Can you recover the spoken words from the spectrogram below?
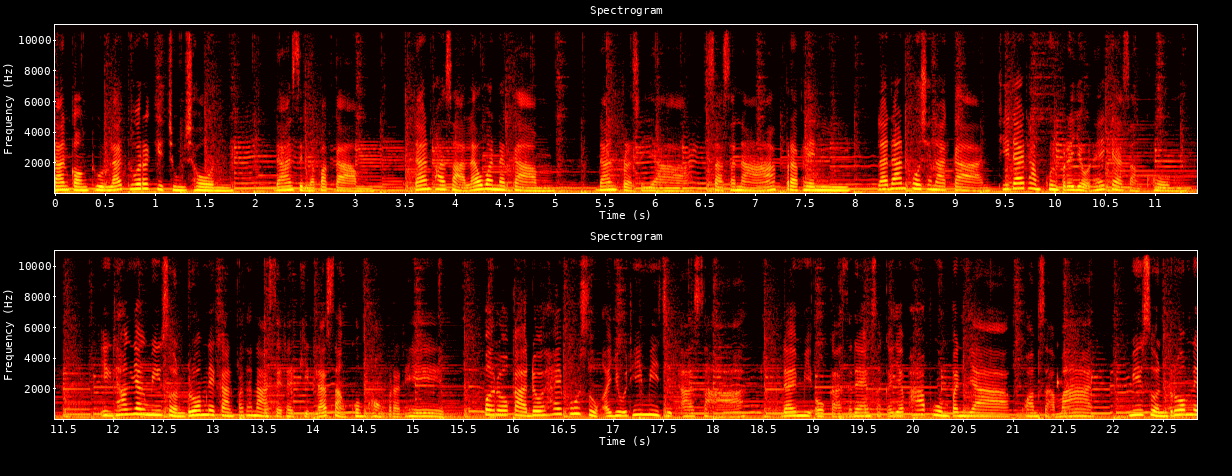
ด้านกองทุนและธุรกิจชุมชน ด้านศิลปกรรม ด้านภาษาและวรรณกรรม ด้านปรัชญา ศาสนา ประเพณี และด้านโภชนาการที่ได้ทำคุณประโยชน์ให้แก่สังคม อีกทั้งยังมีส่วนร่วมในการพัฒนาเศรษฐกิจและสังคมของประเทศ เปิดโอกาสโดยให้ผู้สูงอายุที่มีจิตอาสา ได้มีโอกาสแสดงศักยภาพภูมิปัญญา ความสามารถ มีส่วนร่วมใน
